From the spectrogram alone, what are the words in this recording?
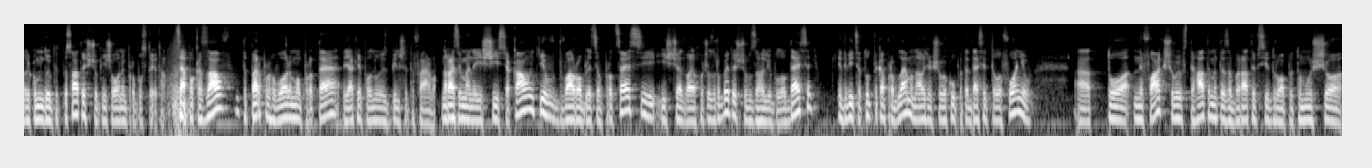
Рекомендую підписатись, щоб нічого не пропустити. Це показав. Тепер проговоримо про те, як я планую збільшити ферму. Наразі в мене є 6 акаунтів, два робляться в процесі, і ще два я хочу зробити, щоб взагалі було 10. І дивіться, тут така проблема, навіть якщо ви купите 10 телефонів, е, то не факт, що ви встигатимете забирати всі дропи, тому що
